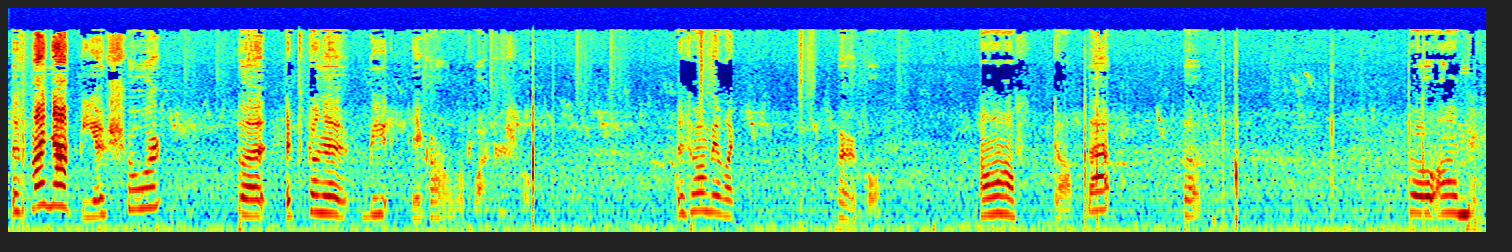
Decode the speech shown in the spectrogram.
This might not be a short, but it's gonna be, it's gonna look short. It's gonna be like, very cool. I don't know how to stop that, but, so, um,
